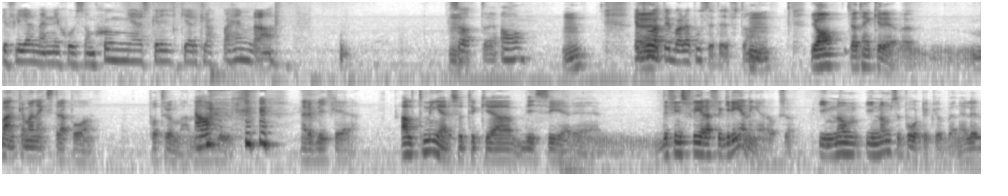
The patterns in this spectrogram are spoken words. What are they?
ju fler människor som sjunger, skriker, klappar händerna. Så att, eh, ja. Mm. Jag tror Eh, att det är bara positivt. Mm. Ja, jag tänker det. Bankar man extra på, på trumman när, Ja. det blir, när det blir flera. Allt mer så tycker jag vi ser... eh, Det finns flera förgreningar också. Inom, inom supporterklubben eller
